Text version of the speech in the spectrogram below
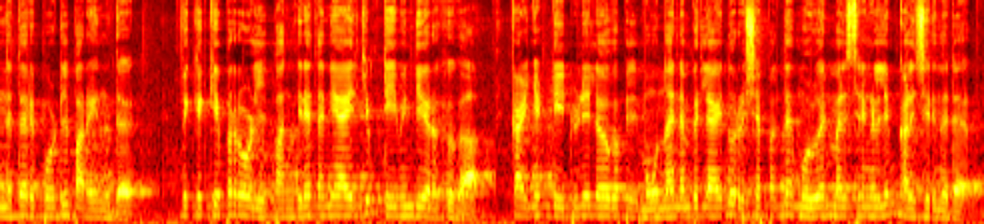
ഇന്നത്തെ റിപ്പോർട്ടിൽ പറയുന്നത്. വിക്കറ്റ് കീപ്പർ റോളിൽ പന്തിനെ തന്നെയായിരിക്കും ടീം ഇന്ത്യ ഇറക്കുക. കഴിഞ്ഞ ടി ട്വന്റി ലോകകപ്പിൽ മൂന്നാം നമ്പറിലായിരുന്നു ഋഷഭ് പന്ത് മുഴുവൻ മത്സരങ്ങളിലും കളിച്ചിരുന്നത്.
